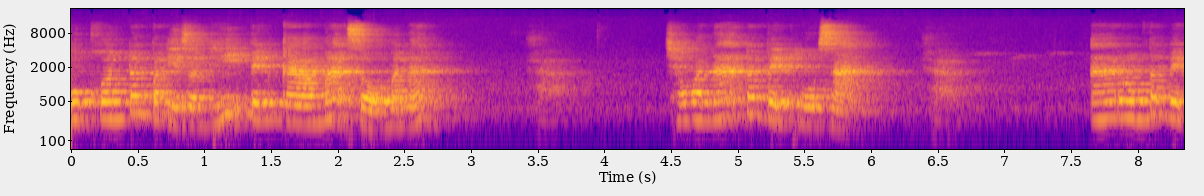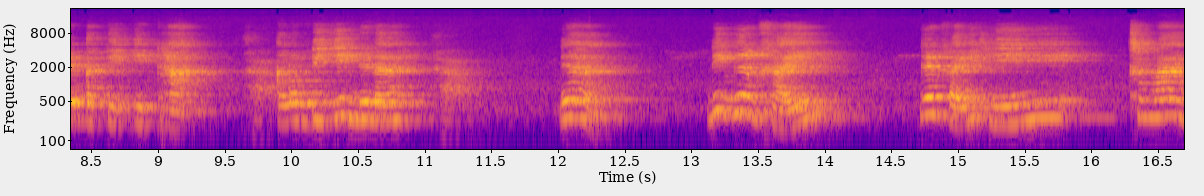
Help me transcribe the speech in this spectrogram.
บุคคลต้องปฏิสนธิเป็นกามะโสมนัสครับชวนะต้องเป็นโทสะครับอารมณ์ต้องเป็นอติอิทธะครับอารมณ์ดียิ่งด้วยนะครับเนี่ยนี่เงื่อนไข เงื่อนไขวิถีข้างล่าง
